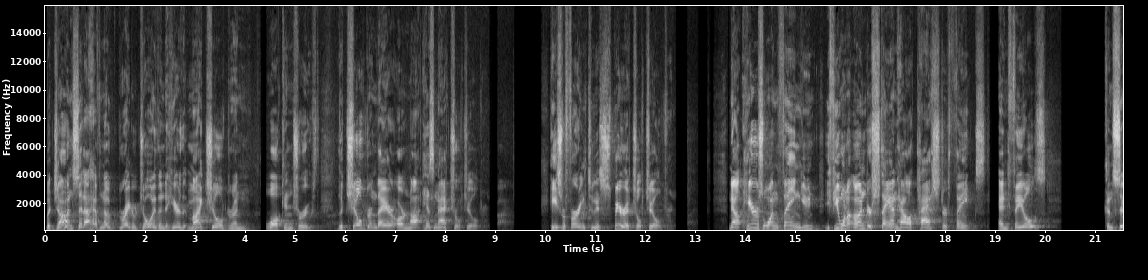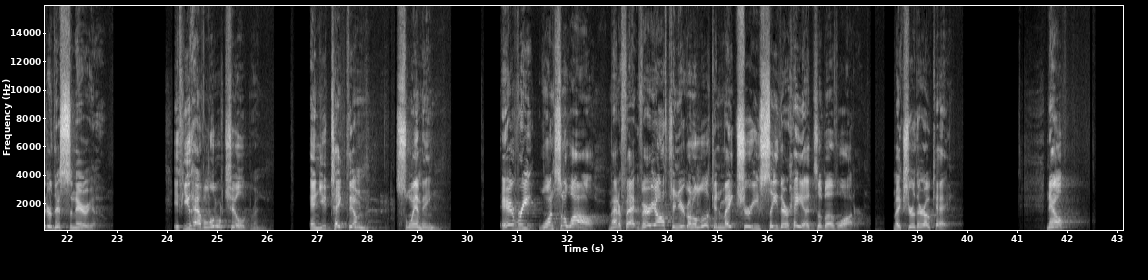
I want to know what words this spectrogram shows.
But John said, I have no greater joy than to hear that my children walk in truth. The children there are not his natural children, he's referring to his spiritual children. Now, here's one thing you, if you want to understand how a pastor thinks and feels, consider this scenario. If you have little children and you take them swimming, every once in a while, matter of fact, very often you're going to look and make sure you see their heads above water. Make sure they're okay. Now,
